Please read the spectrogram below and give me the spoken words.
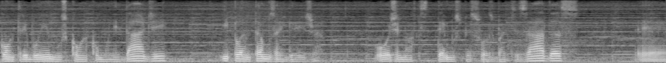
contribuímos com a comunidade e plantamos a igreja. Hoje nós temos pessoas batizadas, é,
